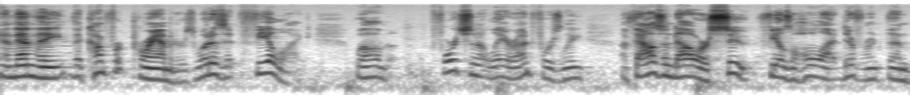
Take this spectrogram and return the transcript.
And then the, the comfort parameters what does it feel like? Well, fortunately or unfortunately, a thousand dollar suit feels a whole lot different than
